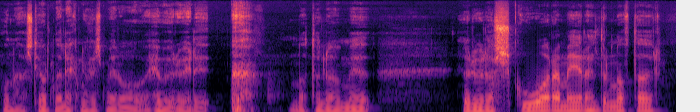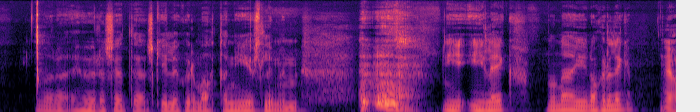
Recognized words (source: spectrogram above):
búin að stjórna leiknum fyrst mér og hefur verið náttúrulega með hefur verið að skora meira heldur en oftaður hefur verið að setja skilja ykkur um 8-9 slimum í, í leik núna í nokkru leikum já,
